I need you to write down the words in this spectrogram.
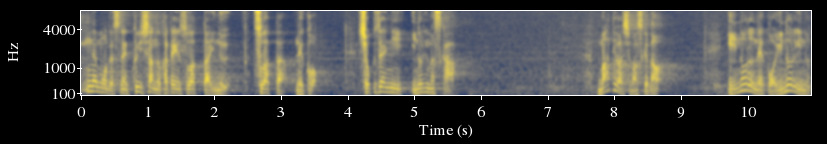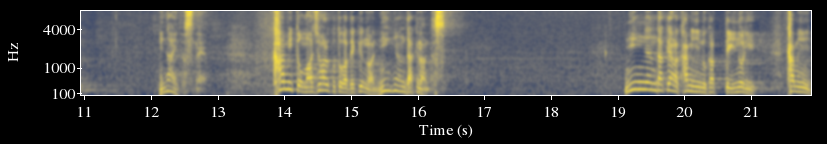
年もですねクリスチャンの家庭に育った犬育った猫。食前に祈りますか？待てはしますけど祈る猫祈る犬いないですね。神と交わることができるのは人間だけなんです。人間だけが神に向かって祈り神に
